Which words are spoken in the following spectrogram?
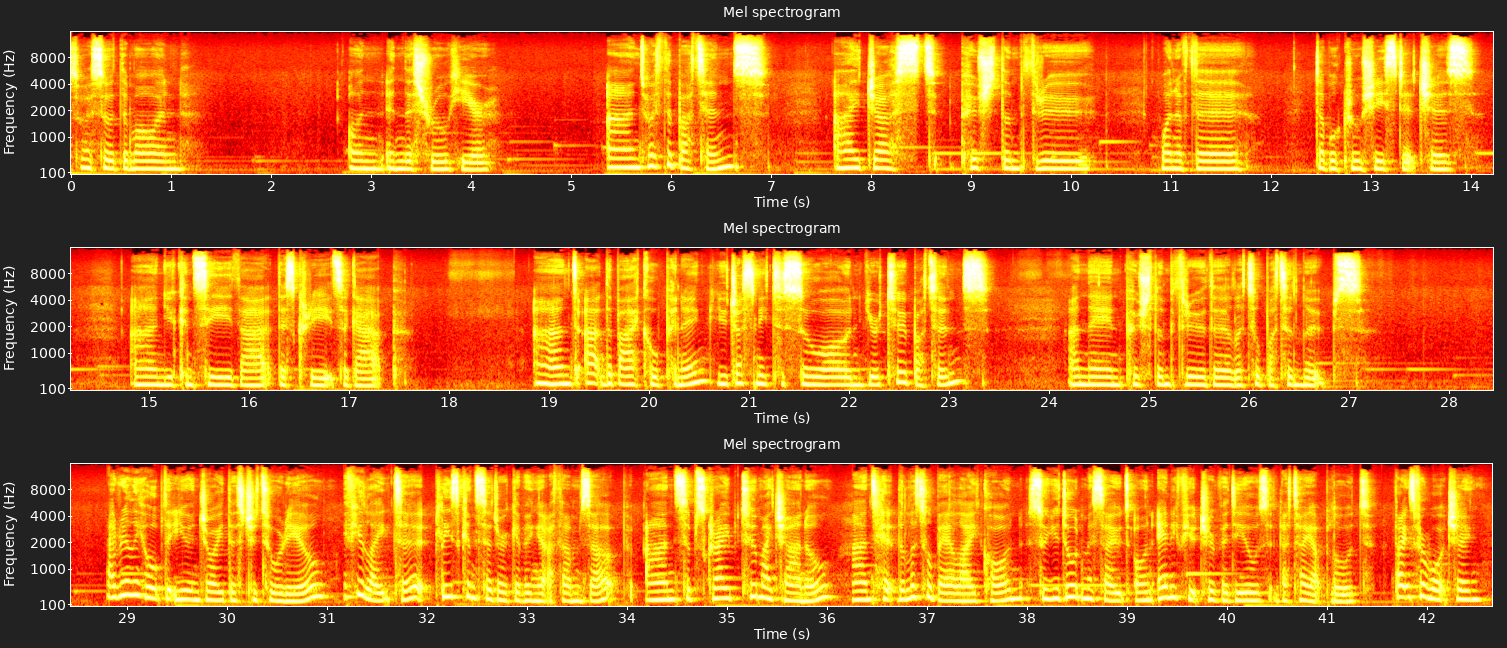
So I sewed them on on in this row here. And with the buttons, I just pushed them through one of the double crochet stitches and you can see that this creates a gap. And at the back opening, you just need to sew on your two buttons and then push them through the little button loops. I really hope that you enjoyed this tutorial. If you liked it, please consider giving it a thumbs up and subscribe to my channel and hit the little bell icon so you don't miss out on any future videos that I upload. Thanks for watching.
